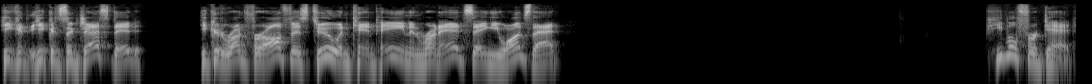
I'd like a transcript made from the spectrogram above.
He could he could suggest it. He could run for office too and campaign and run ads saying he wants that. People forget.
